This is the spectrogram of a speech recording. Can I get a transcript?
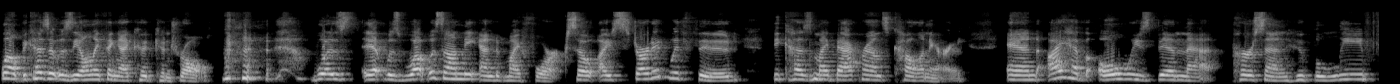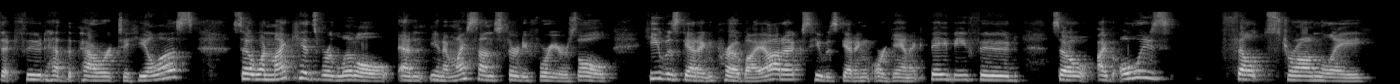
Well because it was the only thing i could control was it was what was on the end of my fork. So i started with food because my background's culinary. And I have always been that person who believed that food had the power to heal us. So when my kids were little, and you know, my son's 34 years old, he was getting probiotics, he was getting organic baby food. So I've always felt strongly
